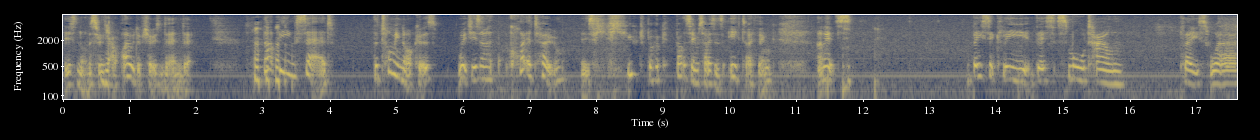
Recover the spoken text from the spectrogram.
is not necessarily Yeah. how I would have chosen to end it. That being said, the Tommyknockers, which is a quite a tome, it's a huge book, about the same size as it, I think, and it's basically this small town place where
